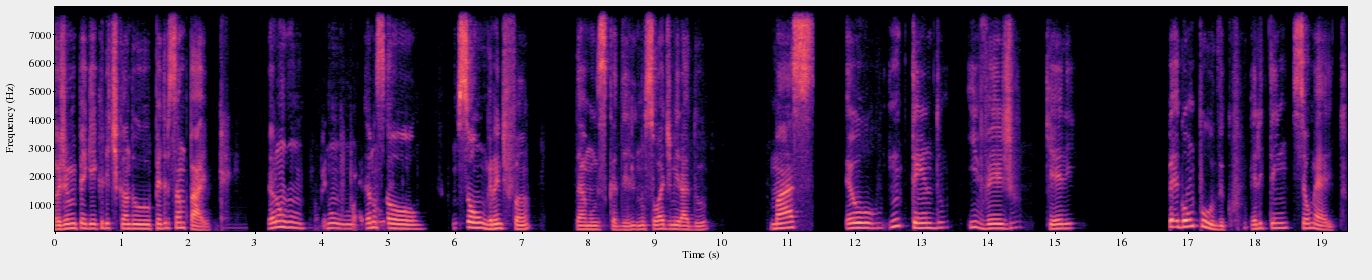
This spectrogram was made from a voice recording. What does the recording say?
Hoje eu me peguei criticando o Pedro Sampaio. Eu não, não, eu não sou, não sou um grande fã da música dele, não sou admirador, mas eu entendo e vejo que ele pegou um público, ele tem seu mérito.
